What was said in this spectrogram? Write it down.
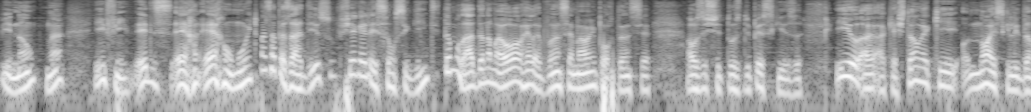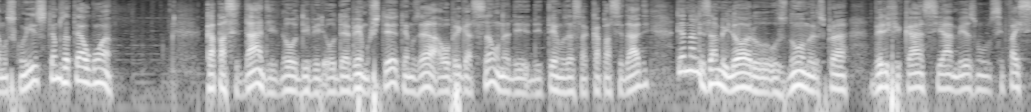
e não, né? Enfim, eles erram, erram, muito, mas apesar disso, chega a eleição seguinte, estamos lá dando a maior relevância, a maior importância aos institutos de pesquisa. E a, a questão é que nós que lidamos com isso temos até alguma capacidade, ou, ou devemos ter, temos é, a obrigação né, de, de termos essa capacidade de analisar melhor o, os números para verificar se há mesmo, se faz,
